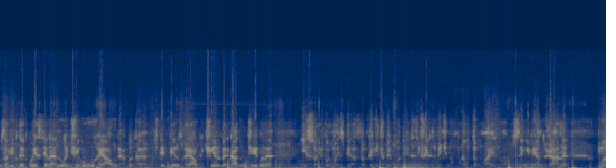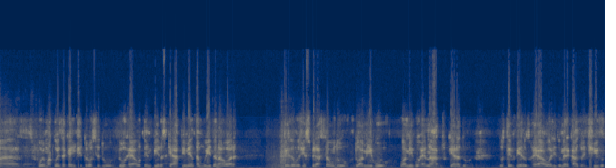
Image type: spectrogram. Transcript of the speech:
os amigos devem conhecer né, no antigo Real, né, a banca de temperos Real que tinha no mercado antigo, né? Isso aí foi uma inspiração que a gente pegou deles, segmento já, né? Mas foi uma coisa que a gente trouxe do, do Real Temperos, que é a pimenta moída na hora. Pegamos de inspiração do, do amigo, o amigo Renato, que era do, dos temperos real ali do mercado antigo.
